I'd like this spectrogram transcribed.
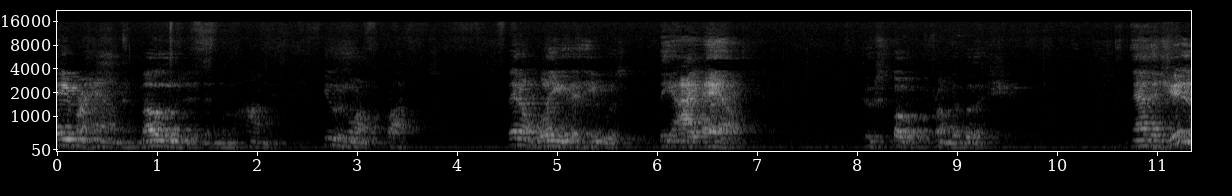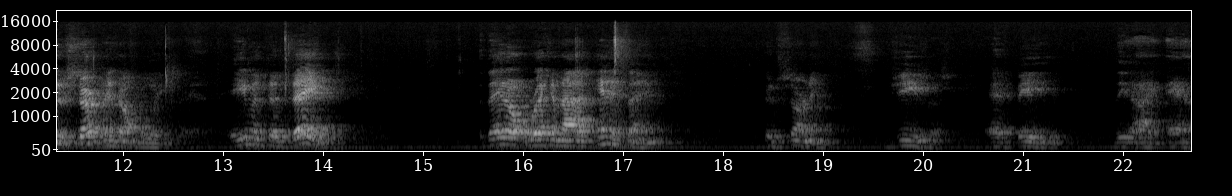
Abraham and Moses and Muhammad. He was one of the prophets. They don't believe that he was the I am who spoke from the bush. Now, the Jews certainly don't believe that. Even today, they don't recognize anything concerning Jesus as being the I am.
